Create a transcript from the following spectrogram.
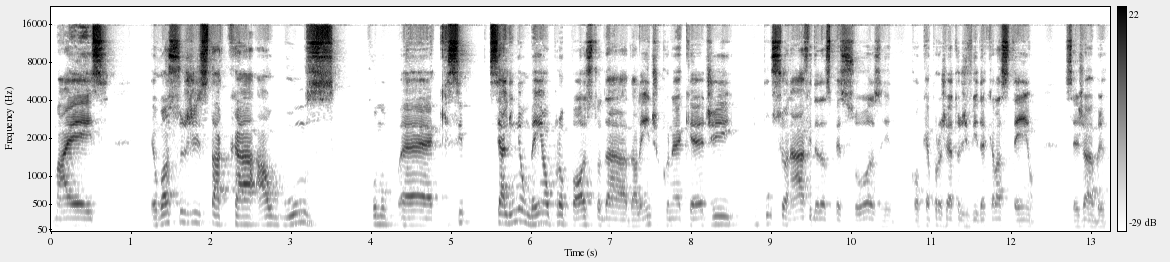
mas eu gosto de destacar alguns como é, que se, se alinham bem ao propósito da, da Lentico, né, que é de impulsionar a vida das pessoas em qualquer projeto de vida que elas tenham, seja, como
